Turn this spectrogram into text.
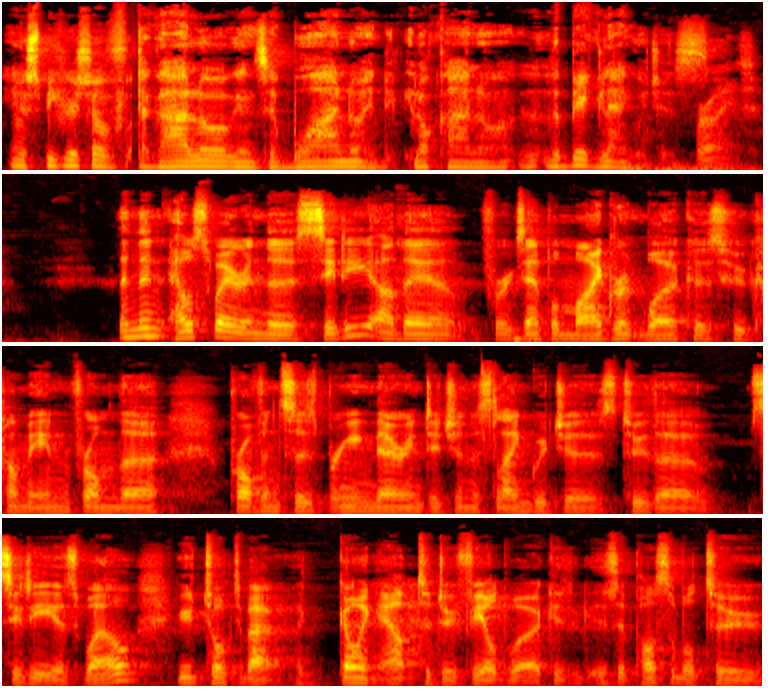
you know speakers of Tagalog and Cebuano and Ilocano, the big languages. Right. And then elsewhere in the city, are there, for example, migrant workers who come in from the provinces bringing their indigenous languages to the city as well? You talked about going out to do field work. Is, is it possible to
